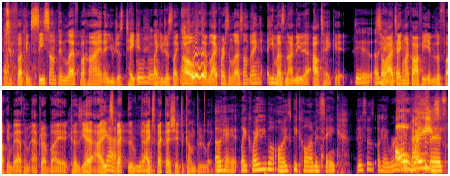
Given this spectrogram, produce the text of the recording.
You fucking see something left behind and you just take it. Mm-hmm. Like you're just like, oh, that black person left something? He must not need it. I'll take it. Dude. Okay. So I take my coffee into the fucking bathroom after I buy it because yeah, I Yeah, expect the yeah. I expect that shit to come through like that. Okay, like white people always be Columbusing. This is okay. We're going back to Always, this.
